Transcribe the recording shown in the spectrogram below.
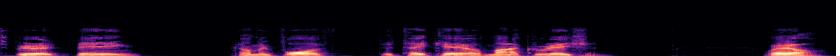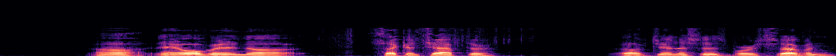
spirit being, coming forth to take care of my creation. Well, uh, now over in uh, second chapter of Genesis, verse seven.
